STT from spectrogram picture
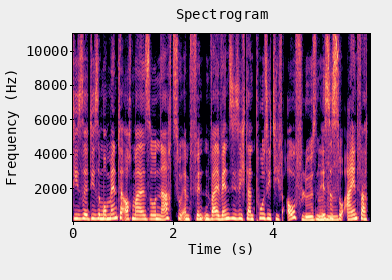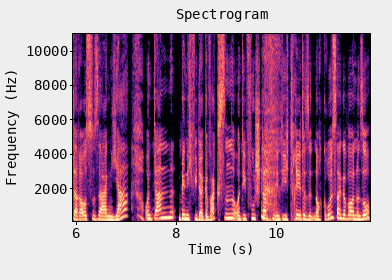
diese, diese Momente auch mal so nachzuempfinden, weil wenn sie sich dann positiv auflösen, mhm. ist es mhm. so einfach daraus zu sagen, ja, und dann bin ich wieder gewachsen und die Fußstapfen, in die ich trete, sind noch größer geworden und so.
